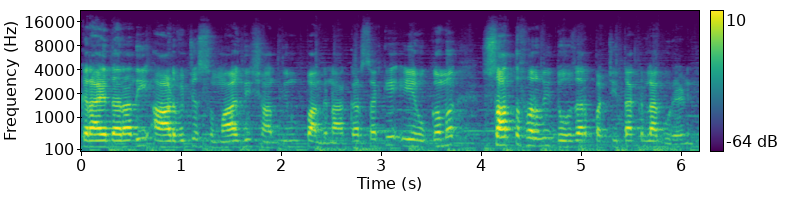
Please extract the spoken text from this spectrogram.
ਕਿਰਾਏਦਾਰਾਂ ਦੀ ਆੜ ਵਿੱਚ ਸਮਾਜ ਦੀ ਸ਼ਾਂਤੀ ਨੂੰ ਭੰਗ ਨਾ ਕਰ ਸਕੇ, ਇਹ ਹੁਕਮ 7 ਫਰਵਰੀ 2025 ਤੱਕ ਲਾਗੂ ਰਹਿਣਗੇ।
